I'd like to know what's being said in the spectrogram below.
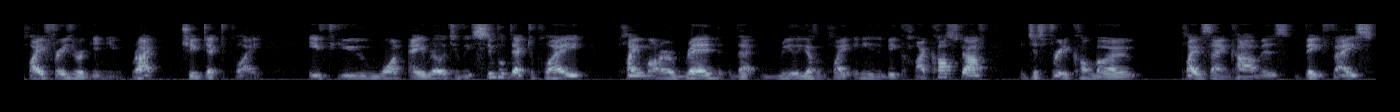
play Frieza or Ginyu, right? Cheap deck to play. If you want a relatively simple deck to play, play mono red that really doesn't play any of the big high cost stuff. It's just free to combo, play the same carvers, beat face,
